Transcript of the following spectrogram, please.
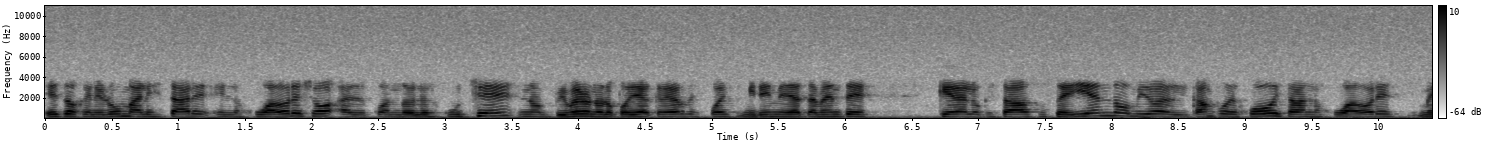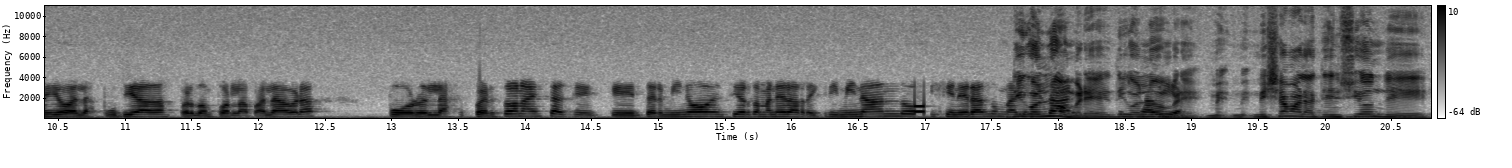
eso generó un malestar en los jugadores. Yo al- cuando lo escuché, no, primero no lo podía creer, después miré inmediatamente qué era lo que estaba sucediendo, miro al campo de juego y estaban los jugadores medio a las puteadas, perdón por la palabra, por la persona esta que, que terminó en cierta manera recriminando y generando un Digo malestar. el nombre, eh, digo el nombre. Me- me llama la atención de,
